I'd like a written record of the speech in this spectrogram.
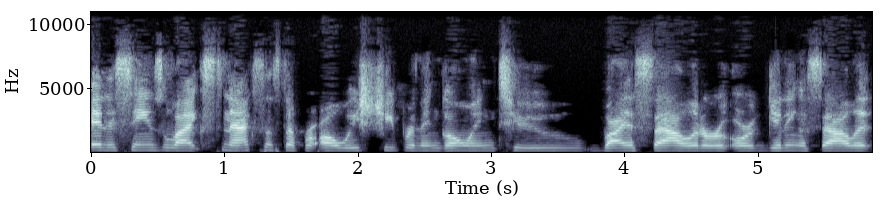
and it seems like snacks and stuff are always cheaper than going to buy a salad or, or getting a salad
